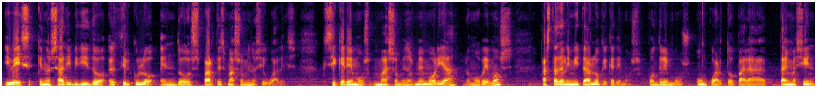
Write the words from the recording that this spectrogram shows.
y veis que nos ha dividido el círculo en dos partes más o menos iguales. Si queremos más o menos memoria, lo movemos hasta delimitar lo que queremos. Pondremos un cuarto para Time Machine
